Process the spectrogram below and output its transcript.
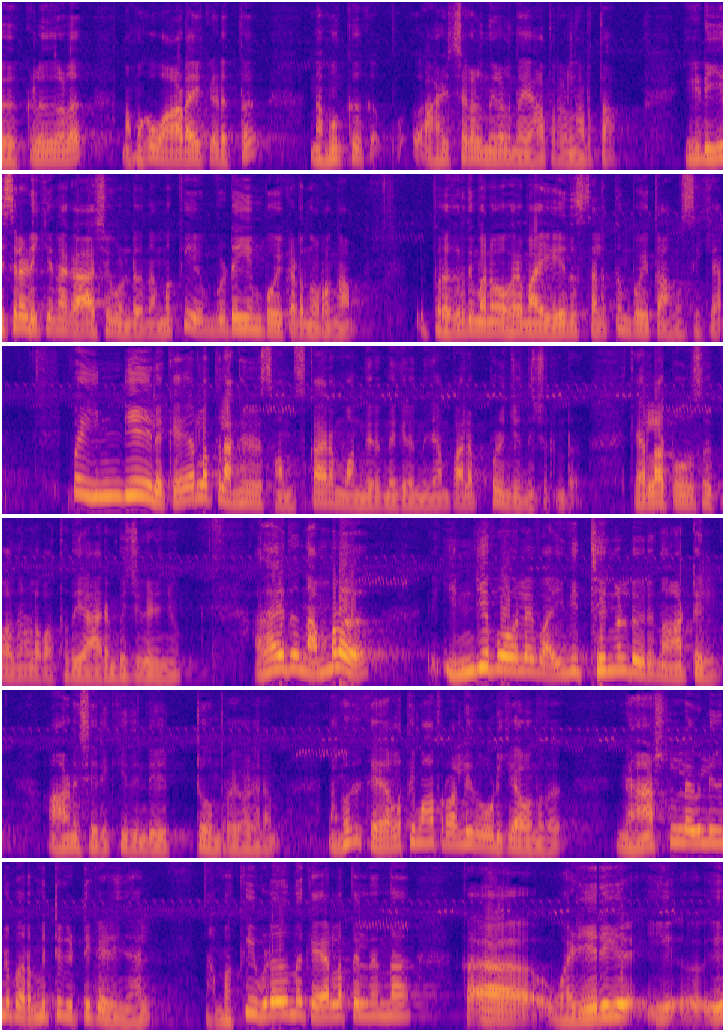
വെഹിക്കിളുകൾ നമുക്ക് വാടകയ്ക്കെടുത്ത് നമുക്ക് ആഴ്ചകൾ നീളുന്ന യാത്രകൾ നടത്താം. ഈ ഡീസൽ അടിക്കുന്ന കാശ് കൊണ്ട് നമുക്ക് എവിടെയും പോയി കിടന്നുറങ്ങാം. പ്രകൃതി മനോഹരമായ ഏത് സ്ഥലത്തും പോയി താമസിക്കാം. ഇപ്പോൾ ഇന്ത്യയിൽ കേരളത്തിൽ അങ്ങനെ ഒരു സംസ്കാരം വന്നിരുന്നെങ്കിൽ എന്ന് ഞാൻ പലപ്പോഴും ചിന്തിച്ചിട്ടുണ്ട്. കേരള ടൂറിസം ഇപ്പോൾ അതിനുള്ള പദ്ധതി ആരംഭിച്ചു കഴിഞ്ഞു. അതായത് നമ്മൾ ഇന്ത്യ പോലെ വൈവിധ്യങ്ങളുടെ ഒരു നാട്ടിൽ ആണ് ശരിക്കും ഇതിന്റെ ഏറ്റവും പ്രയോജനം. നമുക്ക് കേരളത്തിൽ മാത്രമല്ല ഇത് ഓടിക്കാവുന്നത്. നാഷണൽ ലെവലിൽ ഇതിന് പെർമിറ്റ് കിട്ടിക്കഴിഞ്ഞാൽ നമുക്ക് ഇവിടെ നിന്ന് കേരളത്തിൽ നിന്ന് വഴിയരി ഈ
